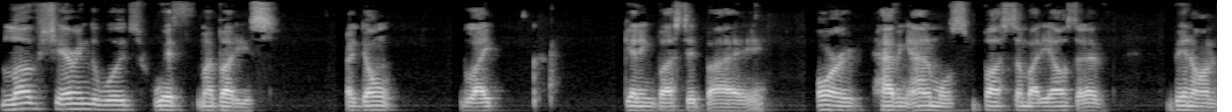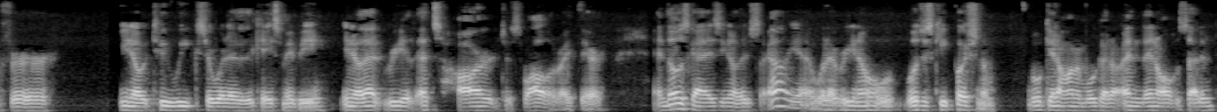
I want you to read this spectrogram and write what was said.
love sharing the woods with my buddies. I don't like getting busted by or having animals bust somebody else that I've been on for you know two weeks or whatever the case may be. You know that really that's hard to swallow right there. And those guys, you know, they're just like, oh yeah, whatever. You know, we'll, we'll just keep pushing them. We'll get on them. We'll get on. And then all of a sudden,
